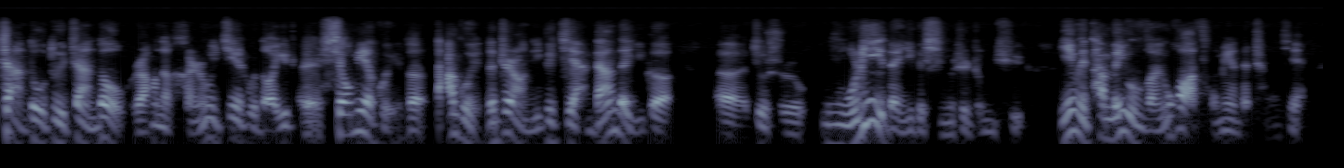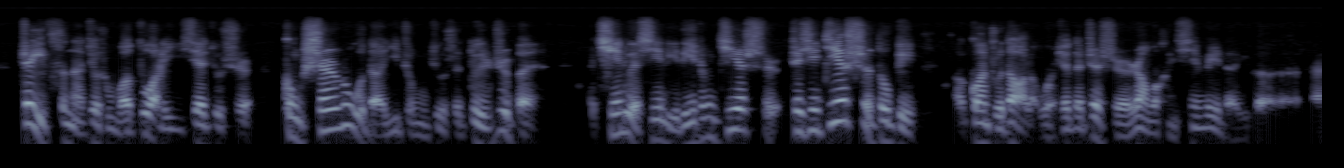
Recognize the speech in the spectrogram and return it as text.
战斗对战斗，然后呢很容易进入到一呃消灭鬼子打鬼子这样的一个简单的一个。呃，就是武力的一个形式中去，因为它没有文化层面的呈现。这一次呢，就是我做了一些就是更深入的一种，就是对日本侵略心理的一种揭示。这些揭示都被呃关注到了，我觉得这是让我很欣慰的一个呃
